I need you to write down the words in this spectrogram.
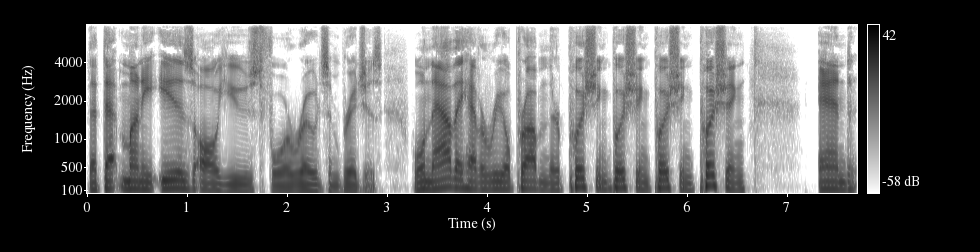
that that money is all used for roads and bridges. Well, now they have a real problem. They're pushing, pushing, pushing, pushing, and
